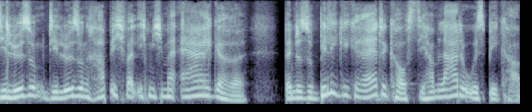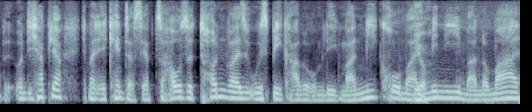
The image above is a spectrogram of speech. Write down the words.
die Lösung, die Lösung habe ich, weil ich mich immer ärgere. Wenn du so billige Geräte kaufst, die haben Lade-USB-Kabel. Und ich habe ja, ich meine, ihr kennt das, ihr habt zu Hause tonnenweise USB-Kabel rumliegen, mal ein Mikro, mal ein Mini, mal normal.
